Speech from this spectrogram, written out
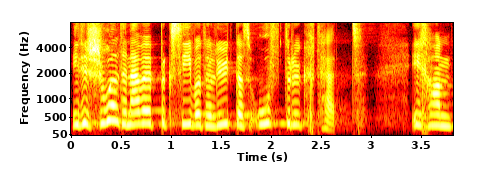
in der Schule dann auch jemand der den Leuten das aufgedrückt hat. Ich habe,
